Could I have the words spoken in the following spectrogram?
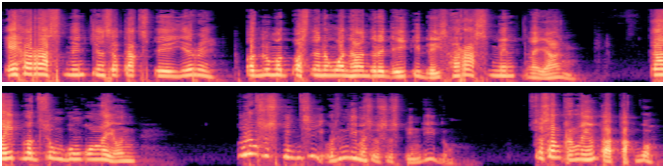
eh harassment yan sa taxpayer eh. Pag lumagpas na ng 180 days, harassment na yan. Kahit magsumbong ko ngayon, walang suspensi. Walang hindi masususpindido. So, saan ka ngayon tatakbo?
